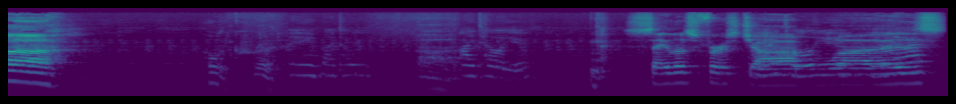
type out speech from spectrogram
Uh, holy crud. Babe, I told you. Uh, I told you. Sayla's first job told you. was.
